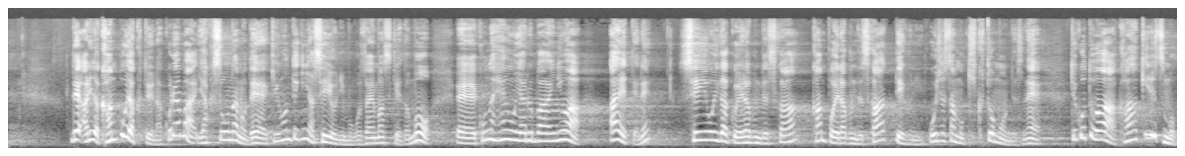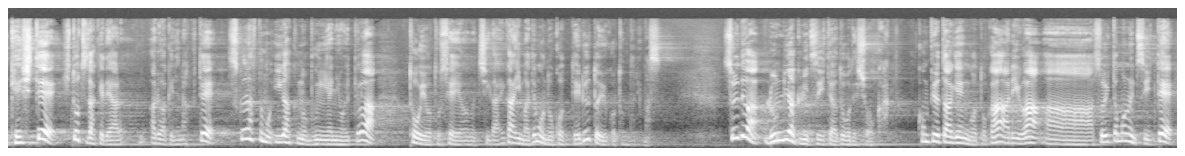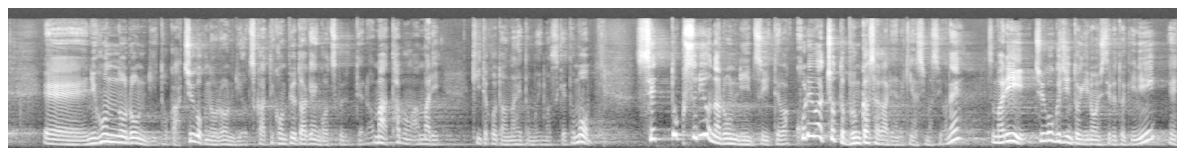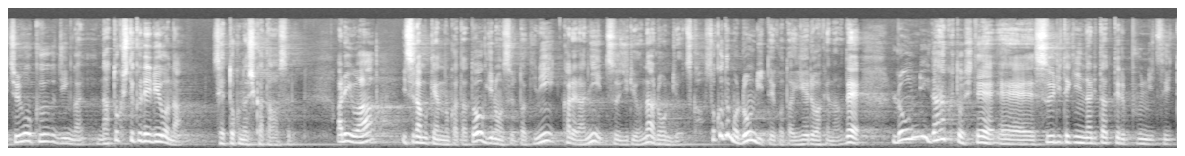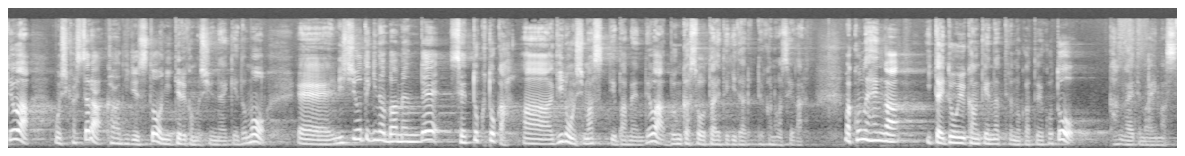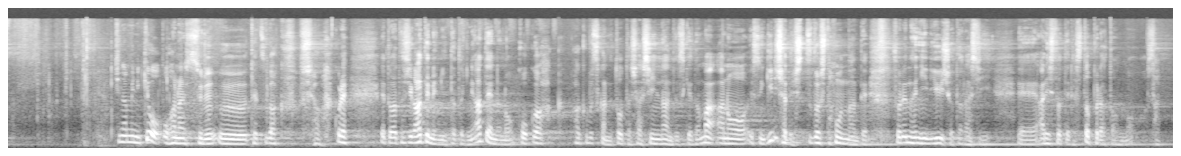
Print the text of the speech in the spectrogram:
であるいは漢方薬というのはこれはまあ薬草なので基本的には西洋にもございますけれども、えー、この辺をやる場合にはあえてね西洋医学を選ぶんですか？漢方を選ぶんですか？っていうふうにお医者さんも聞くと思うんですね。ということは科学技術も決して一つだけであるあるわけじゃなくて少なくとも医学の分野においては東洋と西洋の違いが今でも残っているということになります。それでは論理学についてはどうでしょうか？コンピューター言語とかあるいはあそういったものについて、えー、日本の論理とか中国の論理を使ってコンピューター言語を作るっていうのはまあ多分あんまり聞いたことはないと思いますけども説得するような論理についてはこれはちょっと文化差があるような気がしますよね。つまり中国人と議論している時に中国人が納得してくれるような説得の仕方をするあるいはイスラム圏の方と議論する時に彼らに通じるような論理を使うそこでも論理ということは言えるわけなので論理学として、えー、数理的に成り立っている分についてはもしかしたら科学技術と似てるかもしれないけれども、えー、日常的な場面で説得とかあ議論しますっていう場面では文化相対的であるという可能性がある。まあ、この辺が一体どういう関係になっているのかということを考えてまいります。ちなみに今日お話しする哲学者は これ、えっと、私がアテネに行った時にアテネの考古博物館で撮った写真なんですけど、まあ、あの要するにギリシャで出土したもんなんで それなりに由緒正しい、えー、アリストテレスとプラトンの、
